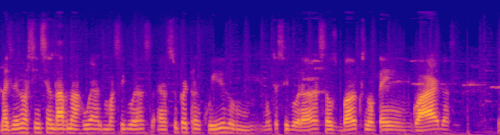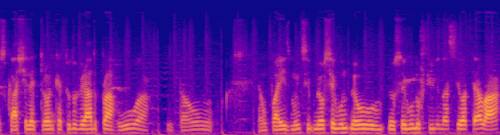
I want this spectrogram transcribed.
Mas mesmo assim, se andava na rua, era uma segurança, era super tranquilo, muita segurança, os bancos não tem guardas, os caixas eletrônicos é tudo virado para a rua, então é um país muito. Meu segundo, meu, meu segundo filho nasceu até lá,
